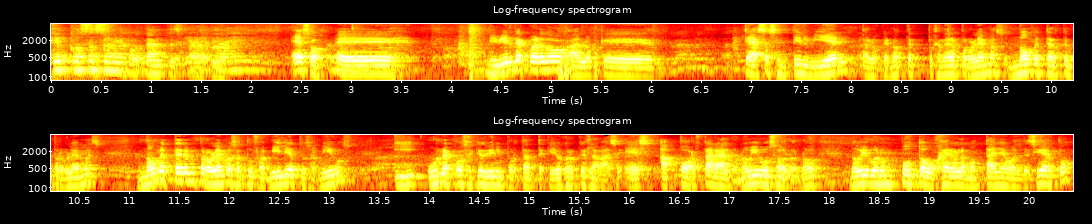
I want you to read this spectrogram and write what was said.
¿Qué cosas son importantes para ti? Eso, eh, vivir de acuerdo a lo que te hace sentir bien, a lo que no te genera problemas, no meterte en problemas, no meter en problemas a tu familia, a tus amigos. Y una cosa que es bien importante, que yo creo que es la base, es aportar algo. No vivo solo, no, no vivo en un puto agujero en la montaña o en el desierto.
